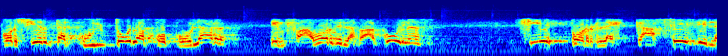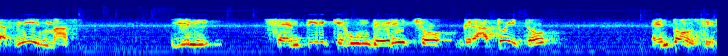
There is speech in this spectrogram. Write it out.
por cierta cultura popular en favor de las vacunas, si es por la escasez de las mismas y el sentir que es un derecho gratuito, entonces,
